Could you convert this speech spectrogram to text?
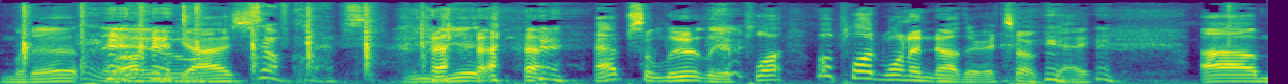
What up? Welcome, guys. Self claps. Yeah, absolutely. Applaud, well, applaud one another. It's okay. um,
